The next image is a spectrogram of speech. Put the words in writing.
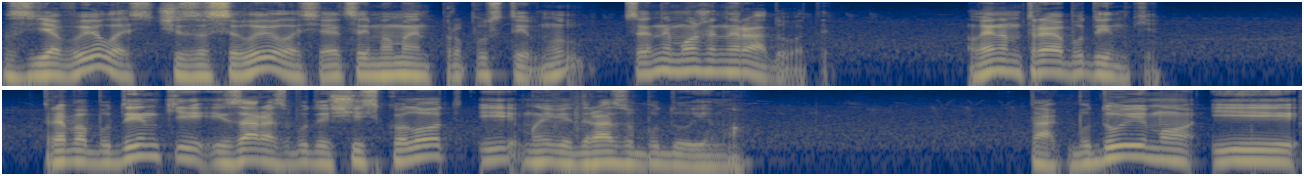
з'явилась чи заселилася, я цей момент пропустив. Ну, це не може не радувати. Але нам треба будинки. Треба будинки, і зараз буде 6 колод, і ми відразу будуємо. Так, будуємо, і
